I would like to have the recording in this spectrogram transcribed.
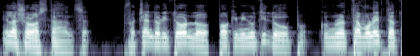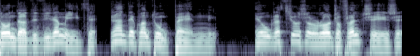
e lasciò la stanza, facendo ritorno pochi minuti dopo con una tavoletta tonda di dinamite grande quanto un penny e un grazioso orologio francese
